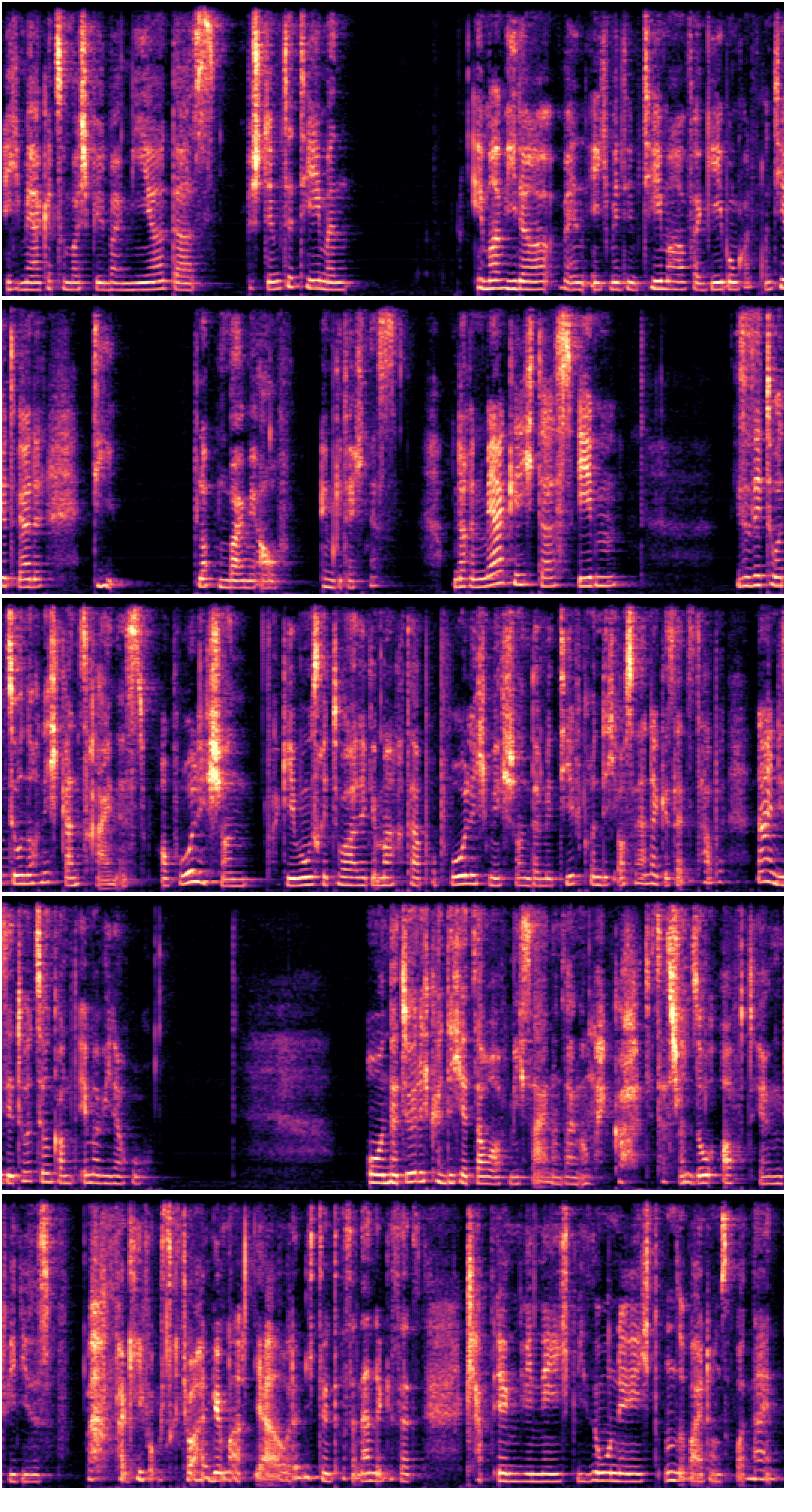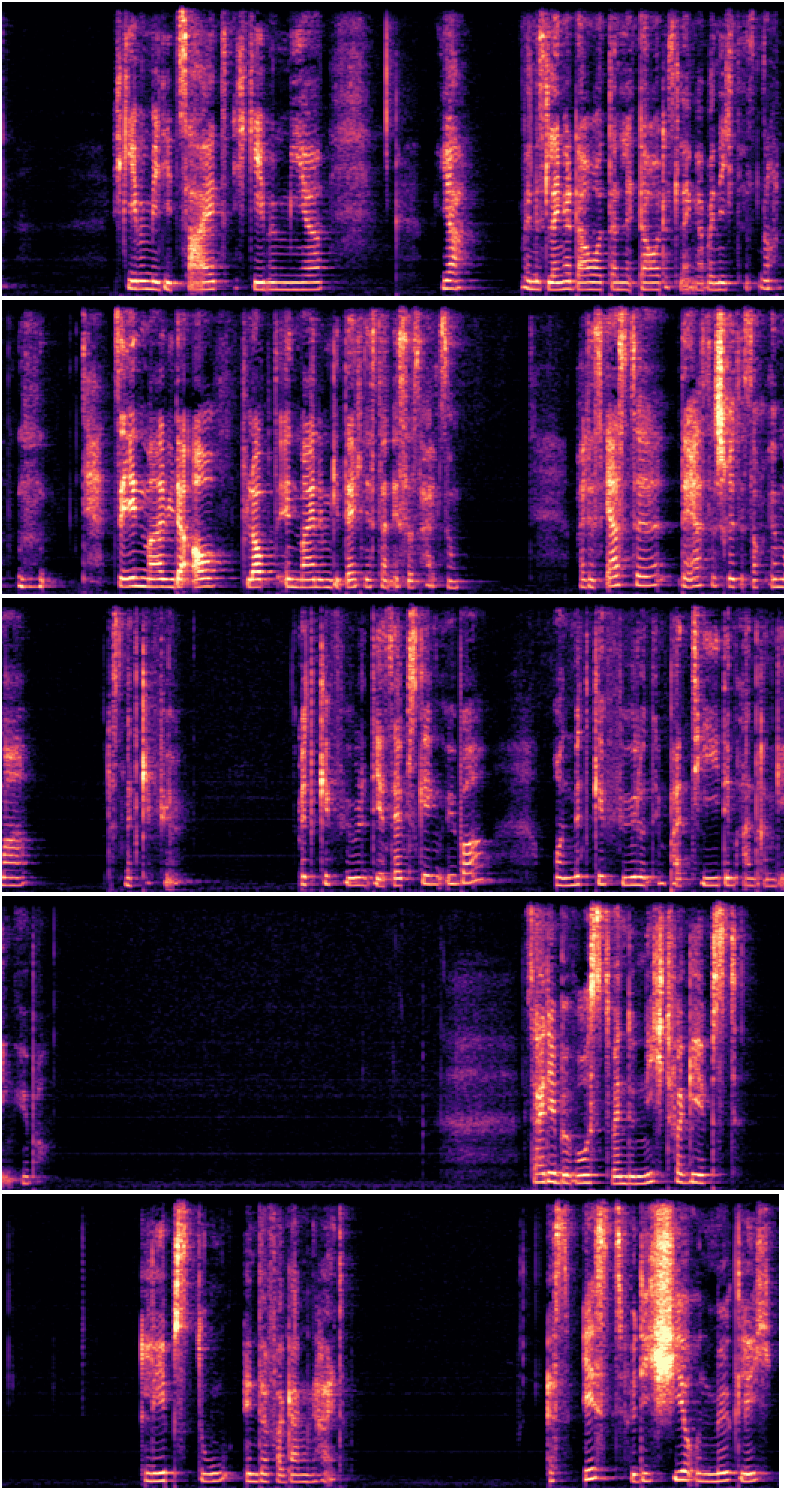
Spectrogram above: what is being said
Ich merke zum Beispiel bei mir, dass bestimmte Themen immer wieder, wenn ich mit dem Thema Vergebung konfrontiert werde, die ploppen bei mir auf im Gedächtnis. Und darin merke ich, dass eben diese Situation noch nicht ganz rein ist, obwohl ich schon Vergebungsrituale gemacht habe, obwohl ich mich schon damit tiefgründig auseinandergesetzt habe. Nein, die Situation kommt immer wieder hoch. Und natürlich könnte ich jetzt sauer auf mich sein und sagen, oh mein Gott, jetzt hast du schon so oft irgendwie dieses Vergebungsritual gemacht, ja, oder nicht damit auseinandergesetzt, klappt irgendwie nicht, wieso nicht und so weiter und so fort. Nein. Ich gebe mir die Zeit, ich gebe mir, ja, wenn es länger dauert, dann dauert es länger. Wenn ich das noch zehnmal wieder aufploppt in meinem Gedächtnis, dann ist es halt so. Weil das erste, der erste Schritt ist auch immer das Mitgefühl. Mitgefühl dir selbst gegenüber und Mitgefühl und Empathie dem anderen gegenüber. Sei dir bewusst, wenn du nicht vergibst, lebst du in der Vergangenheit. Es ist für dich schier unmöglich,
